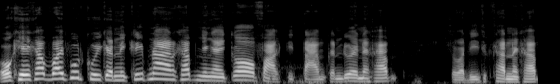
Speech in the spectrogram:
โอเคครับไว้พูดคุยกันในคลิปหน้านะครับ ยังไงก็ฝากติดตามกันด้วยนะครับ สวัสดีทุกท่านนะครับ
